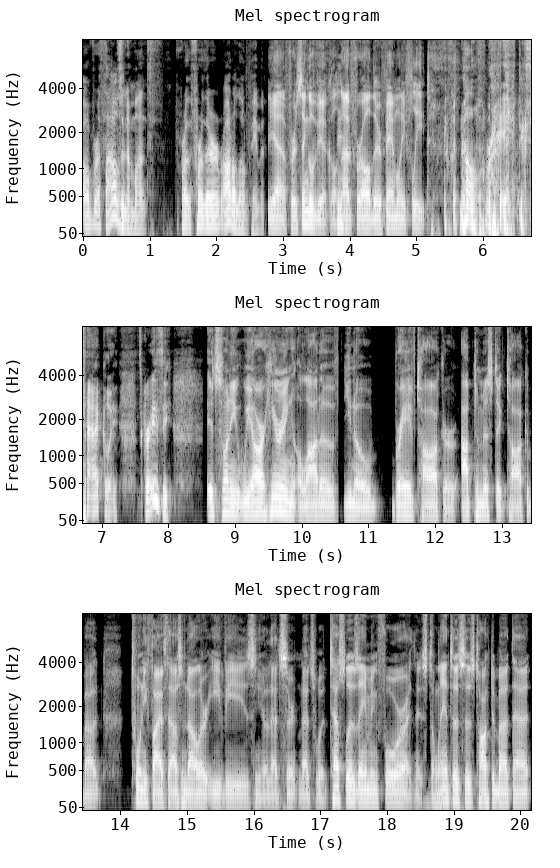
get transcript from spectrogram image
over a thousand a month for for their auto loan payment. Yeah, for a single vehicle, yeah. not for all their family fleet. no, right, exactly. It's crazy. It's funny. We are hearing a lot of you know brave talk or optimistic talk about twenty-five thousand dollar EVs. You know, that's certain. That's what Tesla is aiming for. I think Stellantis has talked about that.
